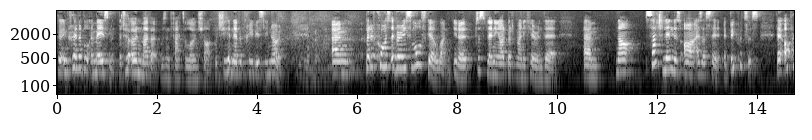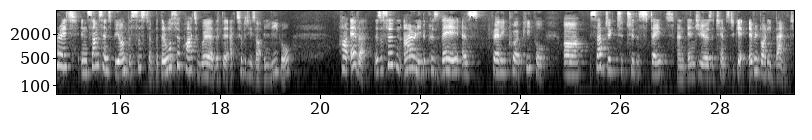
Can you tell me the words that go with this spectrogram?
her incredible amazement that her own mother was in fact a loan shark, which she had never previously known. Um, but of course, a very small scale one, you know, just lending out a bit of money here and there. Um, now, such lenders are, as I said, ubiquitous. They operate in some sense beyond the system, but they're also quite aware that their activities are illegal. However, there's a certain irony because they, as fairly poor people, are subject to, to the state and NGOs' attempts to get everybody banked.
